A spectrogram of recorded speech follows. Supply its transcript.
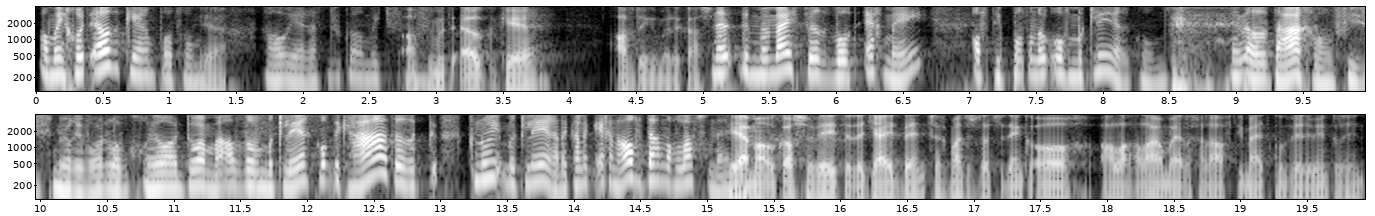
Oh, maar je gooit elke keer een pot om. Ja. Oh ja, dat is natuurlijk wel een beetje... Of je moet elke keer afdingen bij de kassa. De- bij mij speelt het bijvoorbeeld echt mee of die pot dan ook over mijn kleren komt. en als het daar gewoon vieze smurrie wordt, loop ik gewoon heel hard door. Maar als het over mijn kleren komt, ik haat als ik knoei op mijn kleren. Dan kan ik echt een halve dag nog last van hebben. Ja, maar ook als ze weten dat jij het bent, zeg maar. Dus dat ze denken, oh, alle alarmbellen gaan af. Die meid komt weer de winkel in.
